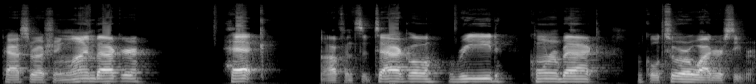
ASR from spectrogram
pass rushing linebacker, Heck, offensive tackle, Reid, cornerback, and Coulter, wide receiver.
